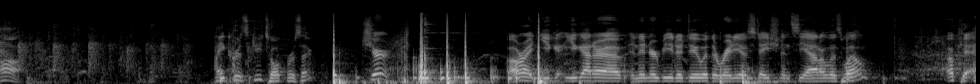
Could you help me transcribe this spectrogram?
Oh. Hey, Chris, can you talk for a sec? Sure. All right, you, got- you got a, an interview to do with the radio station in Seattle as well? Okay.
